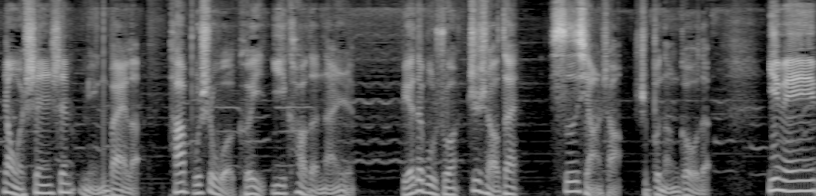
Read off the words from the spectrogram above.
让我深深明白了，他不是我可以依靠的男人。别的不说，至少在思想上是不能够的，因为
